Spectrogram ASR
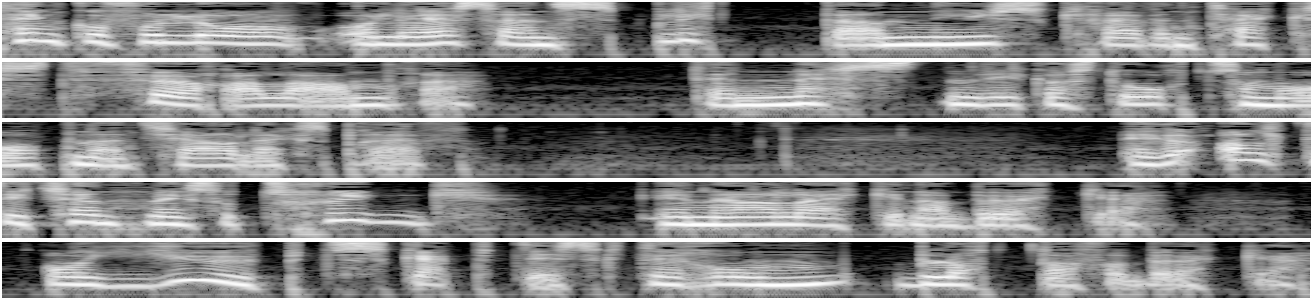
Tenk å få lov å lese en splitter nyskreven tekst før alle andre. Det er nesten like stort som å åpne et kjærlighetsbrev. Jeg har alltid kjent meg så trygg i nærleiken av bøker, og djupt skeptisk til rom blotta for bøker.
